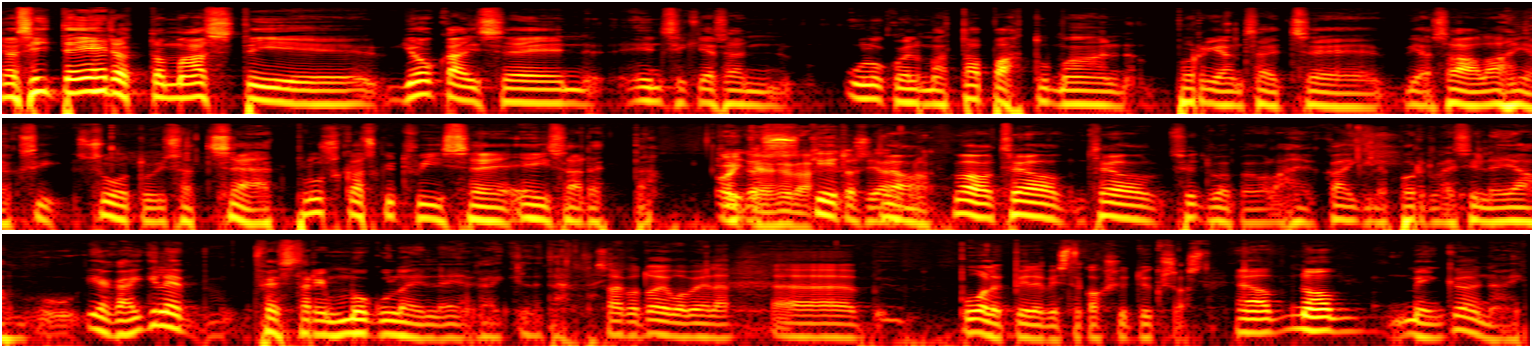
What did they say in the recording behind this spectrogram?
ja sitten ehdottomasti jokaiseen ensi kesän ulkoilmatapahtumaan. Pori ansaitsee ja saa lahjaksi suotuisat säät. Plus 25 ei sadetta. Oikein Kiitos, hyvä. kiitos Jarno. Joo, joo, se on, se on syntymäpäivälahja kaikille porilaisille ja, ja kaikille festarin moguleille ja kaikille tälle. Saako toivoa vielä äh, puolipilvistä 21 astetta? Ja, no, menkö näin.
